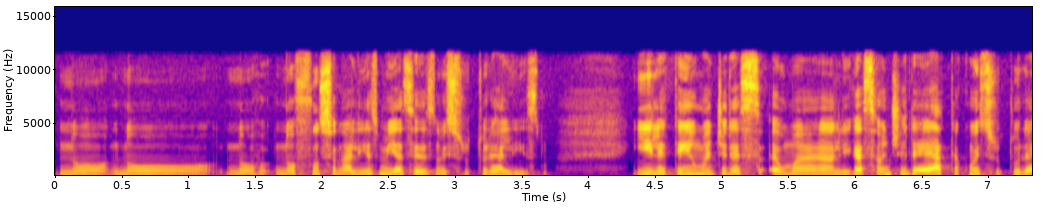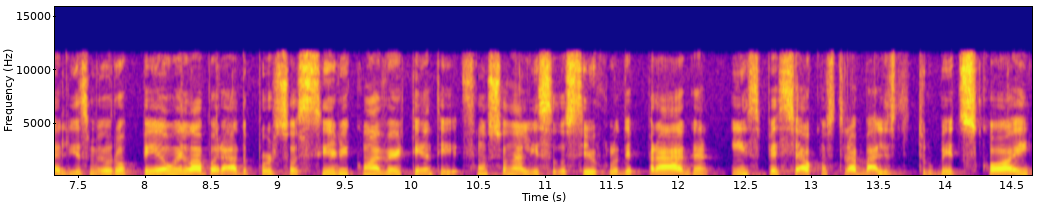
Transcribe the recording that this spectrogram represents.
no, no, no, no funcionalismo e às vezes no estruturalismo. E ele tem uma, direção, uma ligação direta com o estruturalismo europeu, elaborado por Saussure, e com a vertente funcionalista do Círculo de Praga, em especial com os trabalhos de Trubetskoy,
